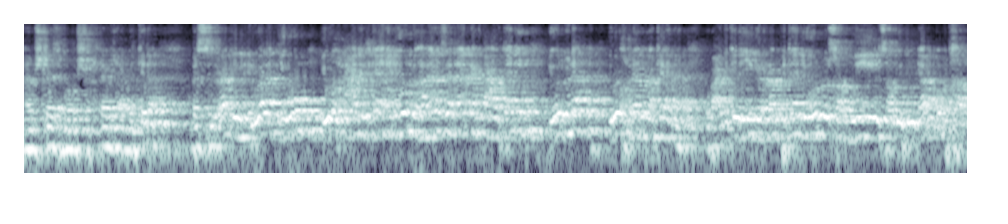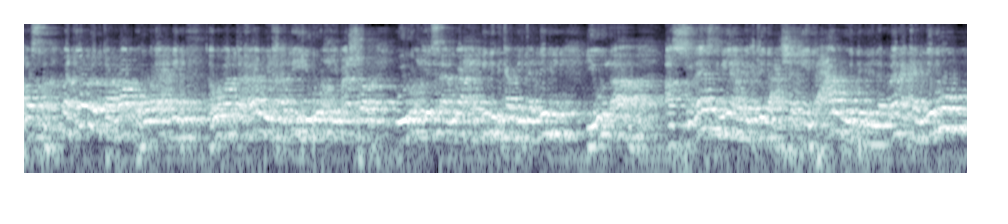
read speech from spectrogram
أنا مش لازم هو مش محتاج يعمل كده بس الراجل الولد يقوم يروح لعالي الكاهن يقول له أنا زي لانك دعوتني يقول له لا روح نام مكانك وبعد كده يجي الرب تاني يقول له صمويل صمويل يا رب بتخلصنا ما تقول له انت الرب هو يعني هو انت غاوي خليه يروح يمشور ويروح يسال واحد مين اللي كان بيكلمني يقول آه اصل لازم يعمل كده عشان يتعود ان لما أنا اكلمه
